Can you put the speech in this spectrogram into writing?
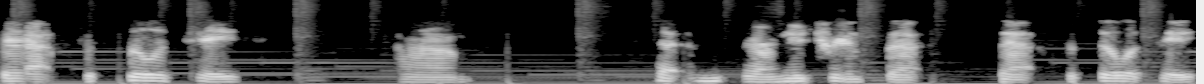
that facilitate um, that there are nutrients that that facilitate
